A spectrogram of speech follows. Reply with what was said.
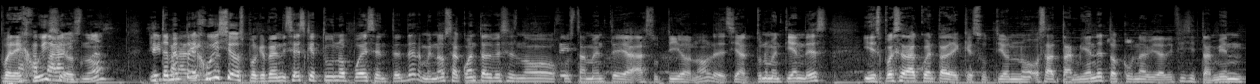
prejuicios, ¿no? Y también prejuicios, porque también dice, es que tú no puedes entenderme, ¿no? O sea, ¿cuántas veces no justamente a, a su tío, ¿no? Le decía, tú no me entiendes, y después se da cuenta de que su tío no, o sea, también le tocó una vida difícil, también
